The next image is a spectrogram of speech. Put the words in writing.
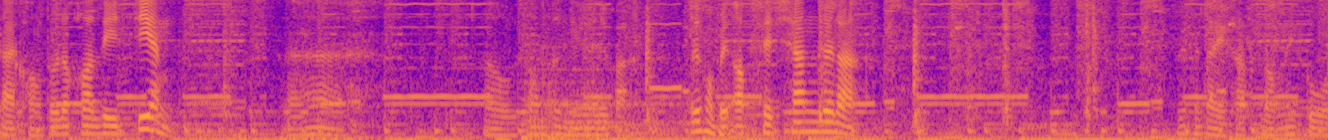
ด่านของตัวละครลีเจียนอ่าเราซ่อมเครื่องนี้เลยดีกว่าเฮ้ยผมเป็นออฟเซชั่นด้วยล่ะ ไม่เป็นไรครับ เราไม่กลัว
